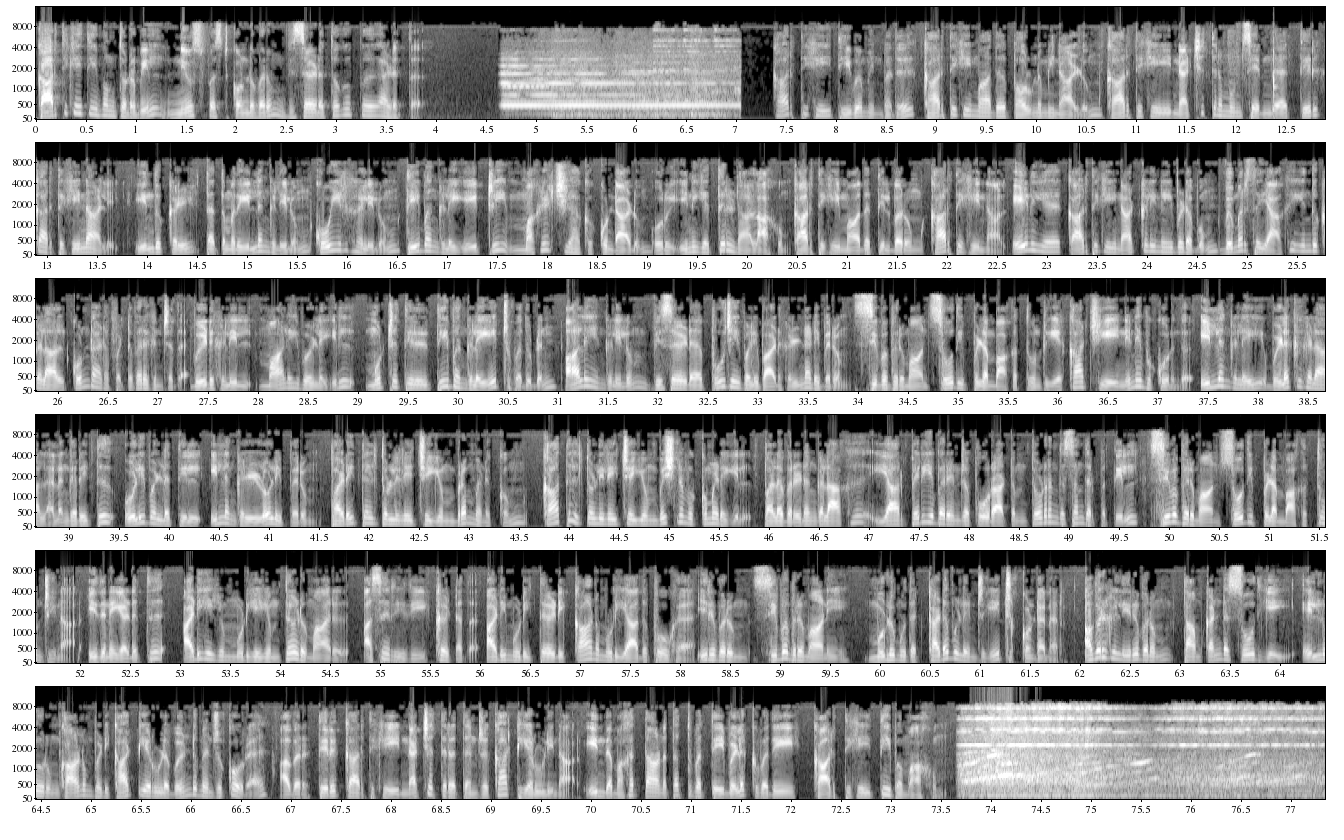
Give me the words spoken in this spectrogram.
கார்த்திகை தீபம் தொடர்பில் news first கொண்டு வரும் விசேட தொகுப்பு அடுத்து. கார்த்திகை தீபம் என்பது கார்த்திகை மாத பௌர்ணமி நாளும் கார்த்திகை நட்சத்திரமும் சேர்ந்த திருக்கார்த்திகை நாளில் இந்துக்கள் தத்தமது இல்லங்களிலும் கோயில்களிலும் தீபங்களை ஏற்றி மகிழ்ச்சியாக கொண்டாடும் ஒரு இனிய திருநாளாகும். கார்த்திகை மாதத்தில் வரும் கார்த்திகை நாள் ஏனைய கார்த்திகை நாட்களினை விடவும் விமர்சையாக இந்துக்களால் கொண்டாடப்பட்டு வருகின்றது. வீடுகளில் மாலை வேளையில் முற்றத்தில் தீபங்களை ஏற்றுவதுடன் ஆலயங்களிலும் விசேட பூஜை வழிபாடுகள் நடைபெறும். சிவபெருமான் சோதி பிளம்பாக தோன்றிய காட்சியை நினைவு கூர்ந்து இல்லங்களை விளக்குகளால் அலங்கரித்து ஒளிவெள்ளத்தில் இல்லங்கள் இல்லங்கள் ஒளிபெறும் படைத்தல் தொழிலை செய்யும் பிரம்மனுக்கும் காத்தல் தொழிலை செய்யும் விஷ்ணுவுக்கும் இடையில் பல வருடங்களாக யார் பெரியவர் என்ற போராட்டம் தொடர்ந்த சந்தர்ப்பத்தில் சிவபெருமான் சோதிப்பிளம்பாக தோன்றினார். இதனை அடுத்து அடியையும் முடியையும் தேடுமாறு அசரீரி கேட்டது. அடிமுடி தேடி காண முடியாது போக இருவரும் சிவபெருமானி முழுமுதற் கடவுள் என்று ஏற்றுக்கொண்டனர். அவர்கள் இருவரும் தாம் கண்ட சோதியை எல்லோரும் காணும்படி காட்டியருள வேண்டும் என்று கோர அவர் திருக்கார்த்திகை நட்சத்திரத்தன்று காட்டியருளினார். இந்த மகத்தான தத்துவத்தை விளக்குவதே கார்த்திகை தீபமாகும்.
